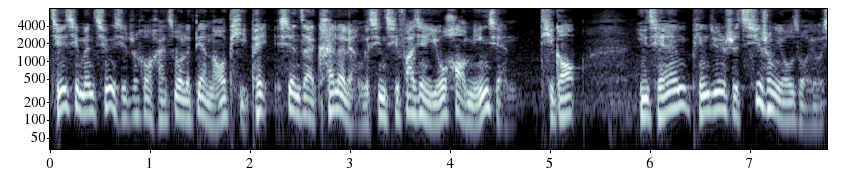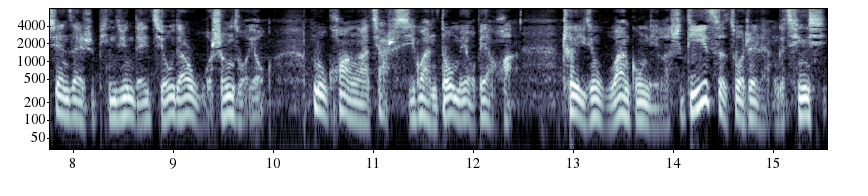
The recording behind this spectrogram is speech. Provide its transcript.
节气门清洗之后还做了电脑匹配。现在开了两个星期，发现油耗明显提高，以前平均是七升油左右，现在是平均得九点五升左右。路况啊，驾驶习惯都没有变化，车已经五万公里了，是第一次做这两个清洗。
